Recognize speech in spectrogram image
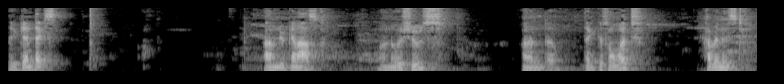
You can text and you can ask. Uh, no issues. And uh, thank you so much. Have a nice day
